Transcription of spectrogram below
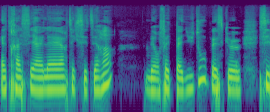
être assez alerte, etc mais en fait pas du tout parce que c'est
